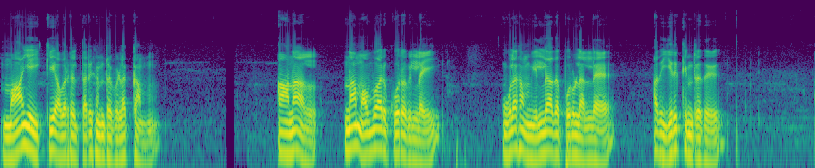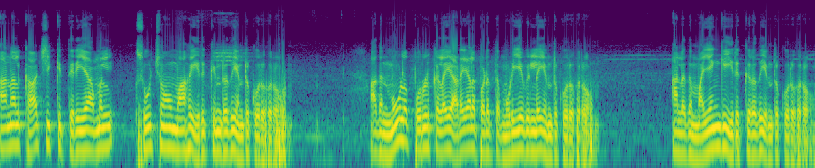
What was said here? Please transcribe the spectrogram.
மாயைக்கு அவர்கள் தருகின்ற விளக்கம். ஆனால் நாம் அவ்வாறு கூறவில்லை. உலகம் இல்லாத பொருள் அல்ல அது இருக்கின்றது. ஆனால் காட்சிக்கு தெரியாமல் சூட்சமமாக இருக்கின்றது என்று கூறுகிறோம். அதன் மூலப்பொருட்களை அடையாளப்படுத்த முடியவில்லை என்று கூறுகிறோம். அல்லது மயங்கி இருக்கிறது என்று கூறுகிறோம்.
